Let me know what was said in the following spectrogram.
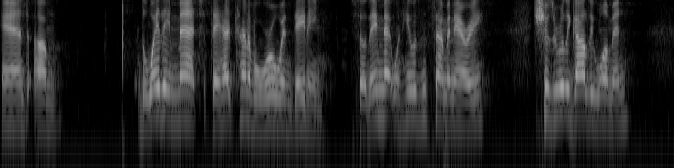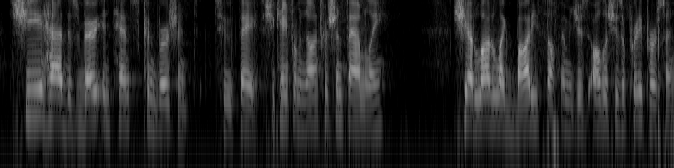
And um, the way they met, they had kind of a whirlwind dating. So they met when he was in seminary. She was a really godly woman. She had this very intense conversion to faith. She came from a non Christian family. She had a lot of like body self images, although she's a pretty person.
